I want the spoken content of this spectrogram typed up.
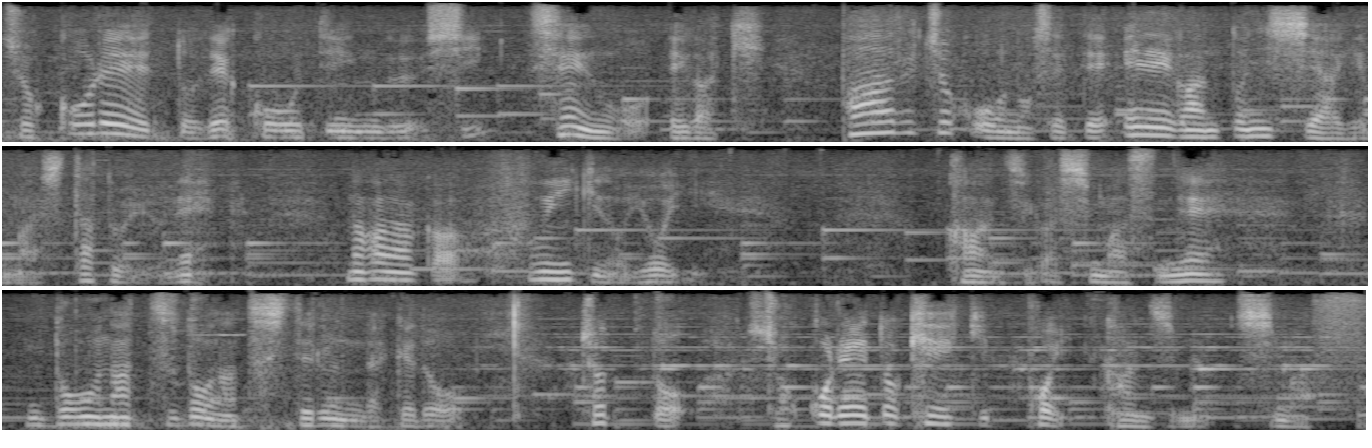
チョコレートでコーティングし線を描きパールチョコを乗せてエレガントに仕上げましたというね。なかなか雰囲気の良い感じがしますね。ドーナツドーナツしてるんだけど。ちょっとチョコレートケーキっぽい感じもします。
